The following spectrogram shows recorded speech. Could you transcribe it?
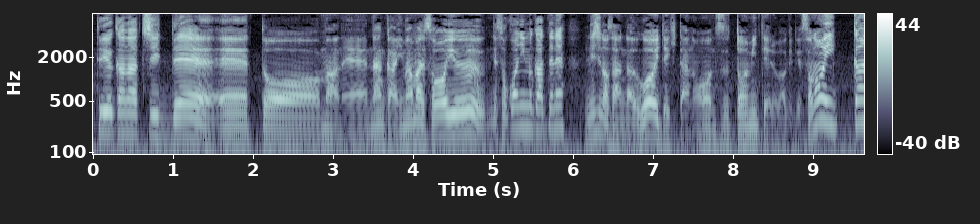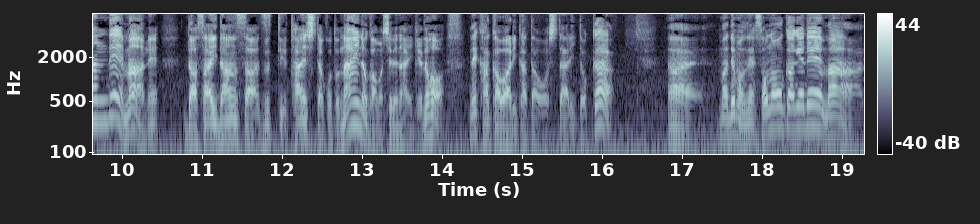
っていう形で、えー、っと、まあね、なんか今までそういう、で、そこに向かってね、西野さんが動いてきたのをずっと見てるわけで、その一環で、まあね、ダサいダンサーズっていう大したことないのかもしれないけど、ね、関わり方をしたりとか、はい。まあでもね、そのおかげで、まあ、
